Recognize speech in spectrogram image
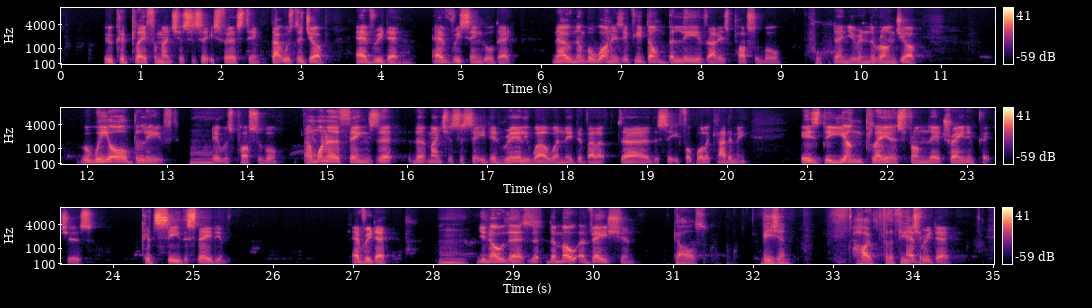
who could play for Manchester City's first team. That was the job every day, mm. every single day. Now, number one is if you don't believe that is possible, then you're in the wrong job. But we all believed mm. it was possible. And yeah. one of the things that that Manchester City did really well when they developed uh, the City Football Academy is the young players from their training pictures could see the stadium every day. Mm. You know the, yes. the, the motivation, goals, vision, hope for the future every day,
